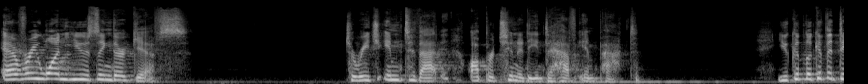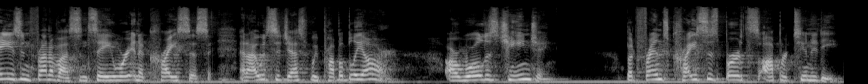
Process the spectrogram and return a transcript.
everyone using their gifts to reach into that opportunity and to have impact. You could look at the days in front of us and say we're in a crisis, and I would suggest we probably are. Our world is changing. But friends, crisis births opportunity.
